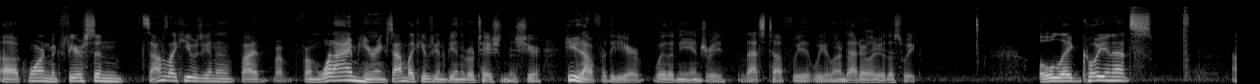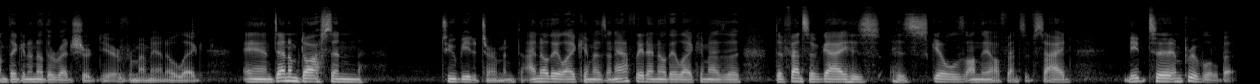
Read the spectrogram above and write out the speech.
Uh, McPherson sounds like he was gonna, by from what I'm hearing, sounds like he was gonna be in the rotation this year. He's out for the year with a knee injury. That's tough. We we learned that earlier this week. Oleg Kojenets, I'm thinking another redshirt year for my man Oleg, and Denim Dawson, to be determined. I know they like him as an athlete. I know they like him as a defensive guy. His his skills on the offensive side need to improve a little bit.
